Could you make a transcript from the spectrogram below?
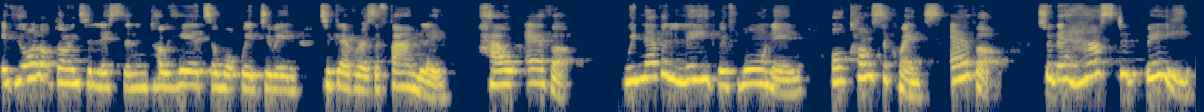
if you're not going to listen and cohere to what we're doing together as a family. However, we never lead with warning or consequence ever. So there has to be,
